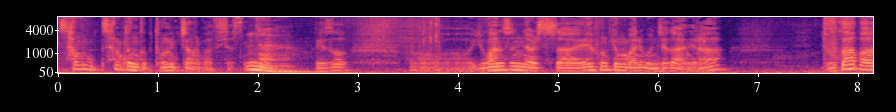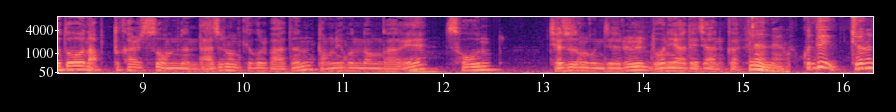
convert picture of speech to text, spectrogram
3, 삼등급 독립장을 받으셨습니다. 네. 그래서 어, 유관순 열사의 훈격만이 문제가 아니라 누가 봐도 납득할 수 없는 낮은 훈격을 받은 독립운동가의 서운 재수적 문제를 논해야 되지 않을까. 네네. 근데 저는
